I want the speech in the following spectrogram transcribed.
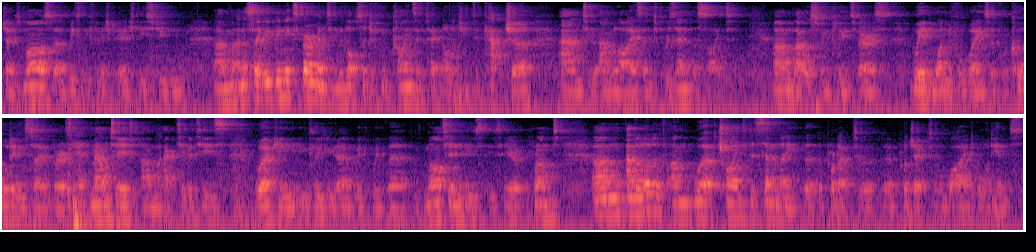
James Mars, a recently finished PhD student. Um, and I say we've been experimenting with lots of different kinds of technology to capture and to analyse and to present the site. Um, that also includes various weird and wonderful ways of recording, so various head-mounted um, activities, working including uh, with, with, uh, with Martin, who's, who's here at the front, um, and a lot of um, work trying to disseminate the, the product to a, the project to a wide audience,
